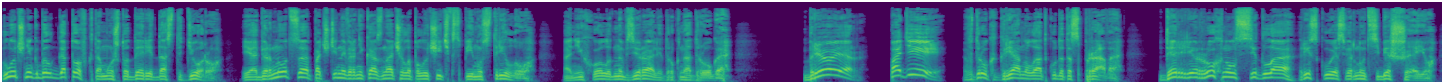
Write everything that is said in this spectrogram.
Лучник был готов к тому, что Дерри даст дёру, и обернуться почти наверняка значило получить в спину стрелу. Они холодно взирали друг на друга. «Брюер! Поди!» — вдруг грянуло откуда-то справа. Дерри рухнул с седла, рискуя свернуть себе шею —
